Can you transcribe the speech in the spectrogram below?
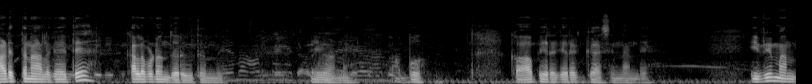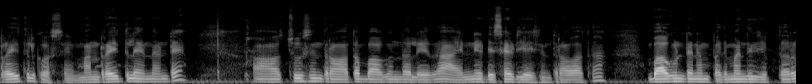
ఆడెత్తనాలకైతే కలపడం జరుగుతుంది. ఇవ్వండి అబ్బో కాపు ఇరగెరగ కాసిందండి. ఇవి మన రైతులకు వస్తాయి. మన రైతులు ఏంటంటే చూసిన తర్వాత బాగుందా లేదా అవన్నీ డిసైడ్ చేసిన తర్వాత బాగుంటేనేమో పది మందికి చెప్తారు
